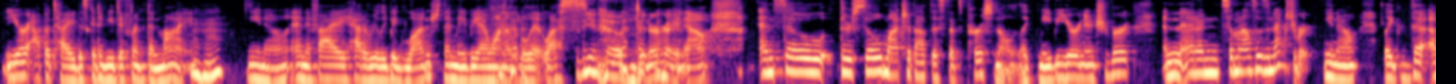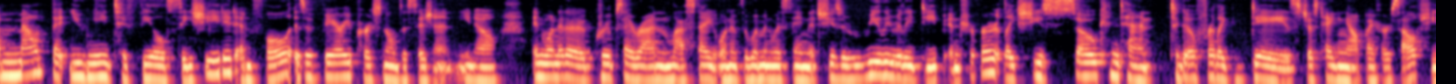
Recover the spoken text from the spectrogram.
your appetite is going to be different than mine. Mm-hmm. You know, and if I had a really big lunch, then maybe I want a little bit less, you know, dinner right now. And so there's so much about this that's personal. Like maybe you're an introvert and, and someone else is an extrovert, you know, like the amount that you need to feel satiated and full is a very personal decision. You know, in one of the groups I run last night, one of the women was saying that she's a really, really deep introvert. Like she's so content to go for like days just hanging out by herself. She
